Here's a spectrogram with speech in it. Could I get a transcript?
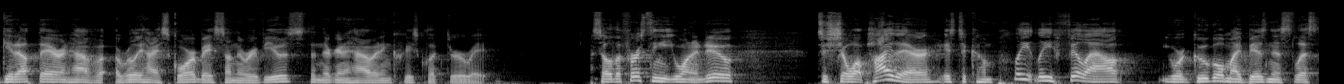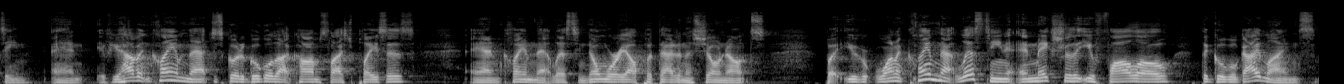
get up there and have a, really high score based on the reviews, then they're going to have an increased click through rate. So the first thing that you want to do to show up high there is to completely fill out your Google My Business listing. And if you haven't claimed that, just go to google.com slash places and claim that listing. Don't worry, I'll put that in the show notes. But you want to claim that listing and make sure that you follow the Google guidelines.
